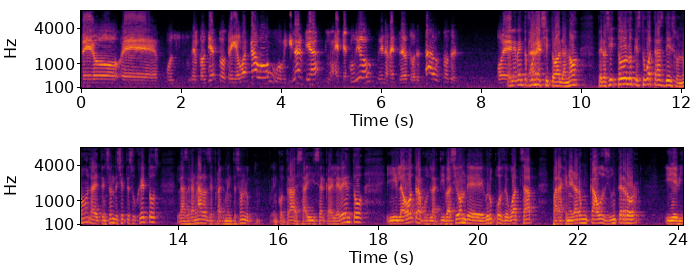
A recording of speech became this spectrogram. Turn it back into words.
pero eh, pues el concierto se llevó a cabo, hubo vigilancia, la gente acudió, vino gente de otros estados, entonces... Pues, el evento fue un éxito, habla, ¿no? Pero sí, todo lo que estuvo atrás de eso, ¿no? La detención de siete sujetos, las granadas de fragmentación encontradas ahí cerca del evento, y la otra, pues la activación de grupos de WhatsApp para generar un caos y un terror y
